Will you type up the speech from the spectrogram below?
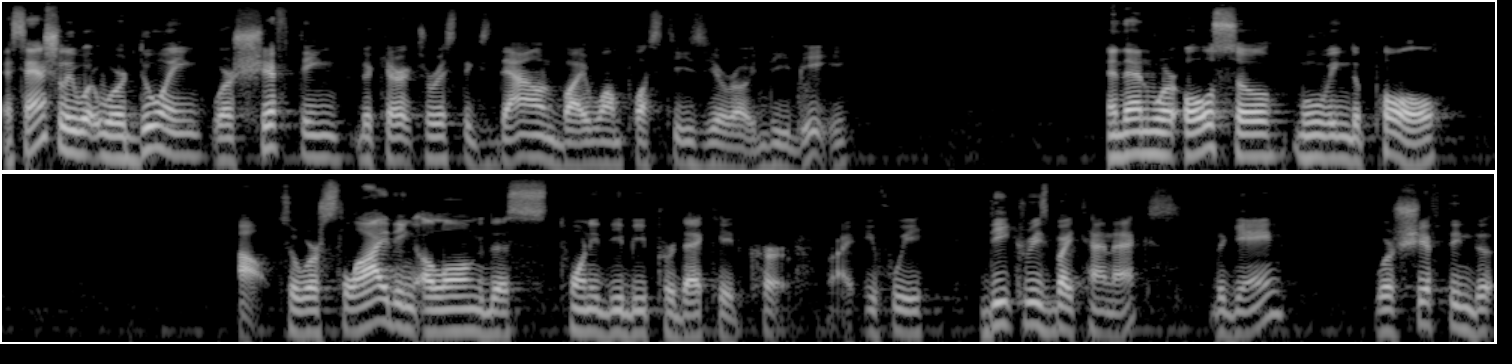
Essentially what we're doing, we're shifting the characteristics down by 1 plus t0 in dB. And then we're also moving the pole out. So we're sliding along this 20 dB per decade curve, right? If we decrease by 10x the gain, we're shifting the,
